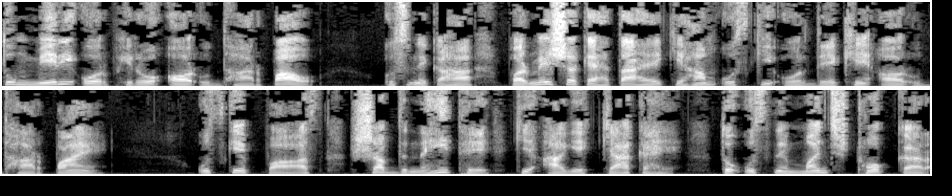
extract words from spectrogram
तुम मेरी ओर फिरो और उद्धार पाओ। उसने कहा, परमेश्वर कहता है कि हम उसकी ओर देखें और उद्धार पाएँ। उसके पास शब्द नहीं थे कि आगे क्या कहे। तो उसने मंच ठोक कर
